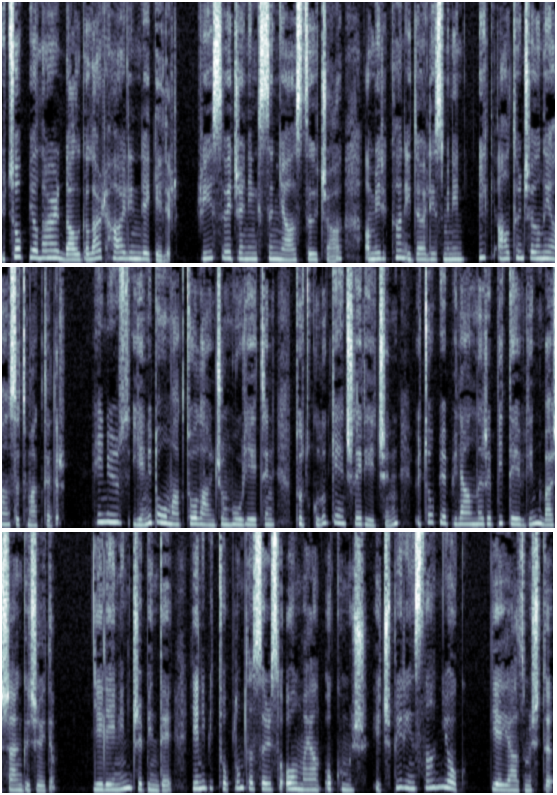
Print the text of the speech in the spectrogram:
Ütopyalar dalgalar halinde gelir. Rees ve Jennings'in yazdığı çağ, Amerikan idealizminin ilk altın çağını yansıtmaktadır. Henüz yeni doğmakta olan Cumhuriyet'in tutkulu gençleri için ütopya planları bir devrin başlangıcıydı. Yeleğinin cebinde yeni bir toplum tasarısı olmayan okumuş hiçbir insan yok diye yazmıştı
